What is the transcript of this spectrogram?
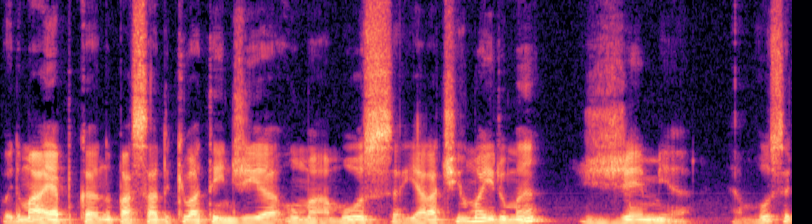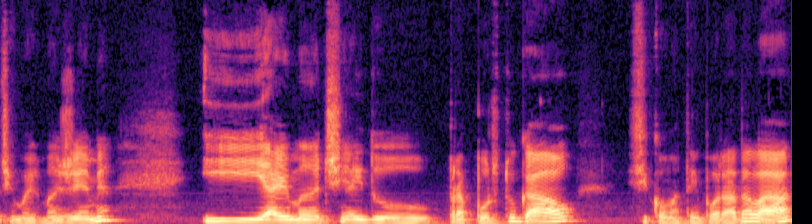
foi de uma época no passado que eu atendia uma moça e ela tinha uma irmã gêmea. A moça tinha uma irmã gêmea e a irmã tinha ido para Portugal ficou uma temporada lá,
